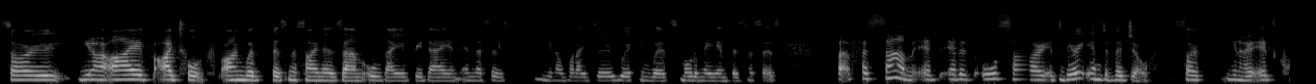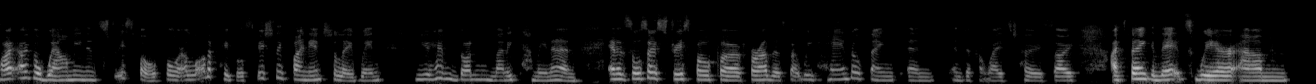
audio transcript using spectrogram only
So, you know, I've, I talk, I'm with business owners um, all day, every day, and, and this is, you know, what I do, working with small to medium businesses. But for some, it, it is also, it's very individual. So, you know, it's quite overwhelming and stressful for a lot of people, especially financially when you haven't got any money coming in. And it's also stressful for, for others, but we handle things in, in different ways too. So I think that's where um,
